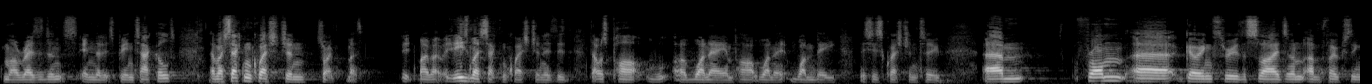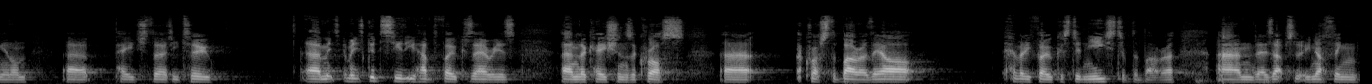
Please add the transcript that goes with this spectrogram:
from our residents in that it's being tackled. And my second question, sorry, my, it, my, it is my second question. Is it, that was part uh, 1A and part 1A, 1B. This is question two. Um, from uh, going through the slides, and I'm, I'm focusing in on uh, page 32, um, it's, I mean, it's good to see that you have the focus areas and locations across, uh, across the borough. They are heavily focused in the east of the borough, and there's absolutely nothing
